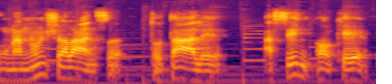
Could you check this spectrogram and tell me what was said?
una nonchalance totale a segno oh, che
